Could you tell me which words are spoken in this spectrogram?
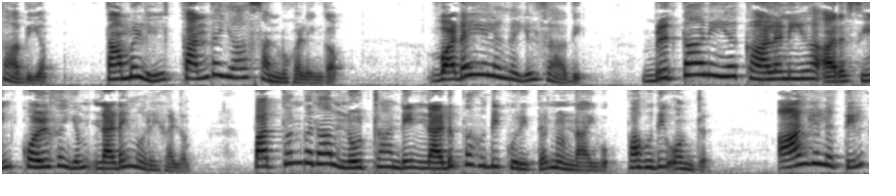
சாதியம். தமிழில் கந்தையா சண்முகலிங்கம். வட இலங்கையில் சாதி. பிரித்தானிய காலனிய அரசின் கொள்கையும் நடைமுறைகளும். பத்தொன்பதாம் நூற்றாண்டின் நடுப்பகுதி குறித்த நுண்ணாய்வு. பகுதி ஒன்று. ஆங்கிலத்தில்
